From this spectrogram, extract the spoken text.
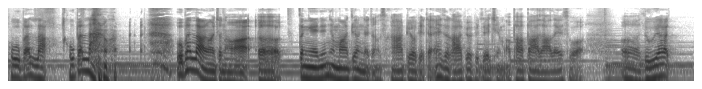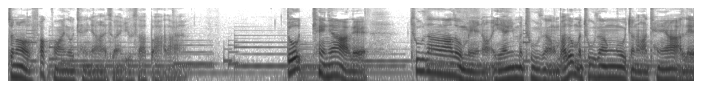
ဟိုဘက်လာဟိုဘက်လာဟိုဘက်လာတော့ကျွန်တော်ကအဲတငယ်ချင်းညီမတယောက်နဲ့ကျွန်တော်စကားပြောဖြစ်တယ်အဲစကားပြောဖြစ်တဲ့အချိန်မှာဘာပါလာလဲဆိုတော့အာလူကကျွန်တော် fuck point လို့ထင်ကြရဲဆိုရင် user ပါလာတို့ ထင်ကြရလဲထူးဆန်းလားလို့မင်းတော့အရင်မထူးဆန်းဘူးဘာလို့မထူးဆန်းလို့ကျွန်တော်ထင်ရလဲ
